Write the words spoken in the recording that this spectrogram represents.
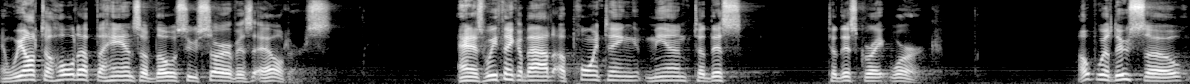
And we ought to hold up the hands of those who serve as elders. And as we think about appointing men to this, to this great work, I hope we'll do so.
